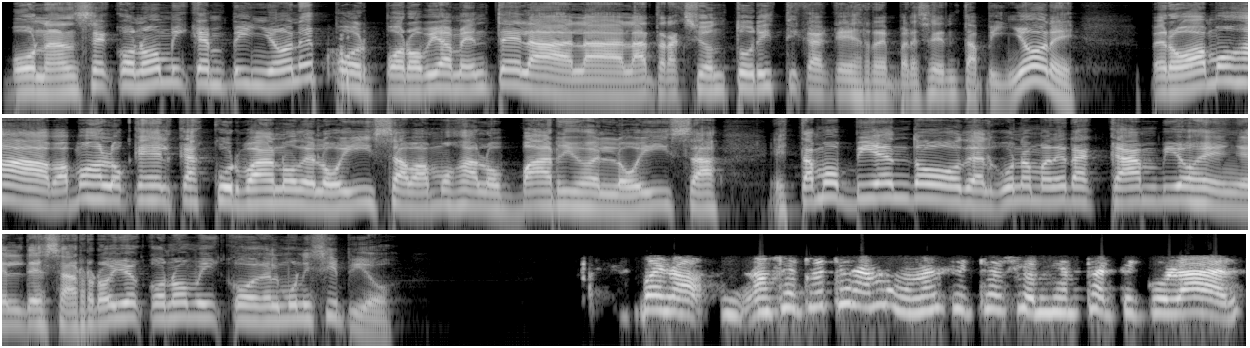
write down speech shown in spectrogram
bonanza económica en Piñones por, por obviamente la, la, la atracción turística que representa Piñones pero vamos a, vamos a lo que es el casco urbano de Loíza, vamos a los barrios en Loíza. ¿Estamos viendo de alguna manera cambios en el desarrollo económico en el municipio? Bueno, nosotros tenemos una situación bien particular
